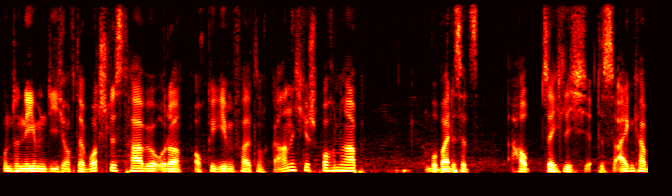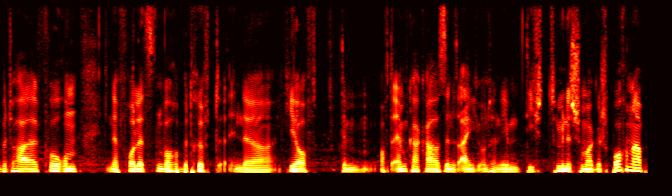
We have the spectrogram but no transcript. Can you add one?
Unternehmen, die ich auf der Watchlist habe oder auch gegebenenfalls noch gar nicht gesprochen habe. Wobei das jetzt hauptsächlich das Eigenkapitalforum in der vorletzten Woche betrifft. In der hier auf dem, auf der MKK sind es eigentlich Unternehmen, die ich zumindest schon mal gesprochen habe.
